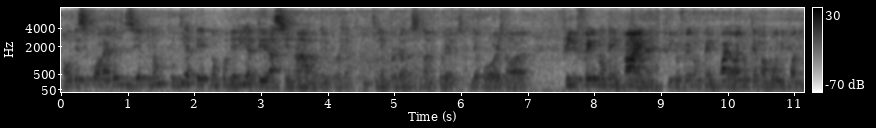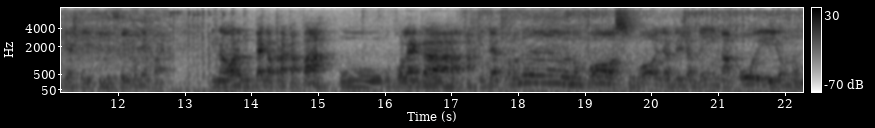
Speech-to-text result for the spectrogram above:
onde esse colega dizia que não podia ter, não poderia ter assinado aquele projeto, que tinha projeto assinado por ele. Só que depois, na hora Filho feio não tem pai, né? Filho feio não tem pai. Olha um tema bom de podcast aí. Filho feio não tem pai. E na hora do pega para capar, o, o colega arquiteto falou: Não, eu não posso. Olha, veja bem, mas oi, eu não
